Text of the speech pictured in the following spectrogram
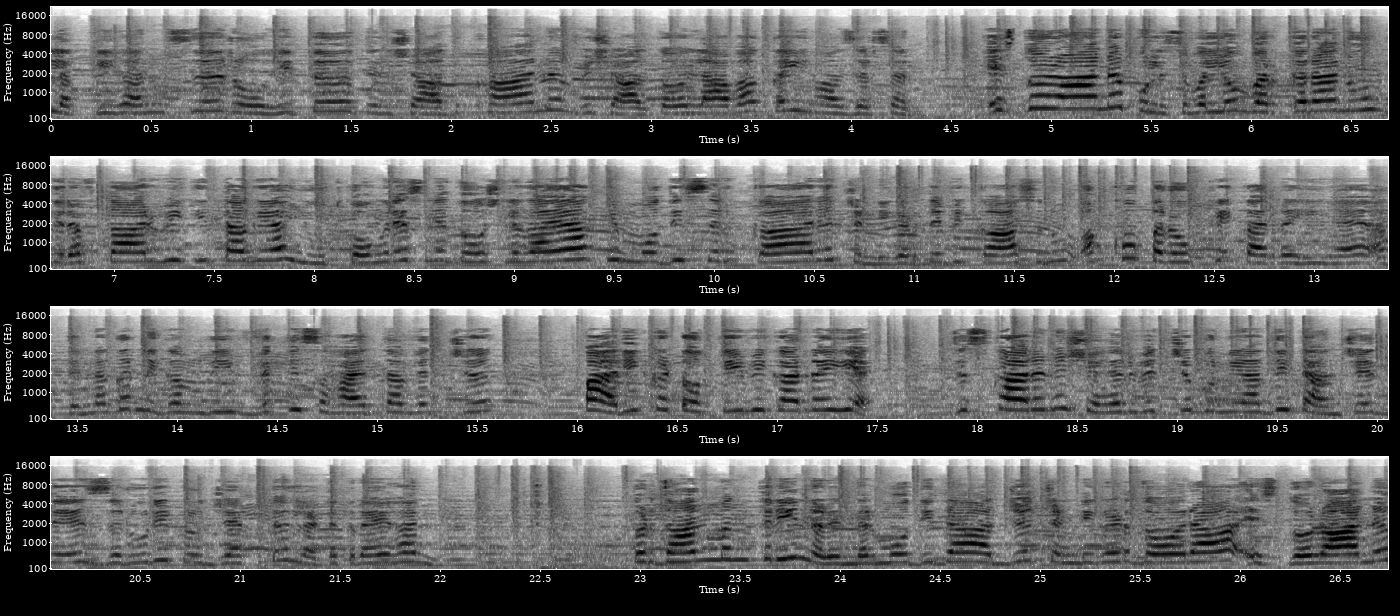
ਲੱਕੀ ਹੰਸ, ਰੋਹਿਤ, ਦਿਲਸ਼ਾਦ ਖਾਨ, ਵਿਸ਼ਾਲ ਤੋਂ ਇਲਾਵਾ ਕਈ ਹਾਜ਼ਰ ਸਨ। ਇਸ ਦੌਰਾਨ ਪੁਲਿਸ ਵੱਲੋਂ ਵਰਕਰਾਂ ਨੂੰ ਗ੍ਰਿਫਤਾਰ ਵੀ ਕੀਤਾ ਗਿਆ। ਯੂਥ ਕਾਂਗਰਸ ਨੇ ਦੋਸ਼ ਲਗਾਇਆ ਕਿ ਮੋਦੀ ਸਰਕਾਰ ਚੰਡੀਗੜ੍ਹ ਦੇ ਵਿਕਾਸ ਨੂੰ ਅੱਖੋਂ ਪਰੋਖੇ ਕਰ ਰਹੀ ਹੈ ਅਤੇ ਨਗਰ ਨਿਗਮ ਦੀ ਵਿੱਤੀ ਸਹਾਇਤਾ ਵਿੱਚ ਭਾਰੀ ਕਟੌਤੀ ਵੀ ਕਰ ਰਹੀ ਹੈ। ਜਿਸ ਕਾਰਨ ਸ਼ਹਿਰ ਵਿੱਚ ਬੁਨਿਆਦੀ ਢਾਂਚੇ ਦੇ ਜ਼ਰੂਰੀ ਪ੍ਰੋਜੈਕਟ ਲਟਕ ਰਹੇ ਹਨ। ਪ੍ਰਧਾਨ ਮੰਤਰੀ ਨਰਿੰਦਰ ਮੋਦੀ ਦਾ ਅੱਜ ਚੰਡੀਗੜ੍ਹ ਦੌਰਾ। ਇਸ ਦੌਰਾਨ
